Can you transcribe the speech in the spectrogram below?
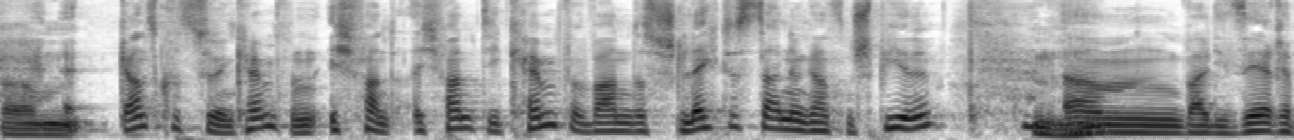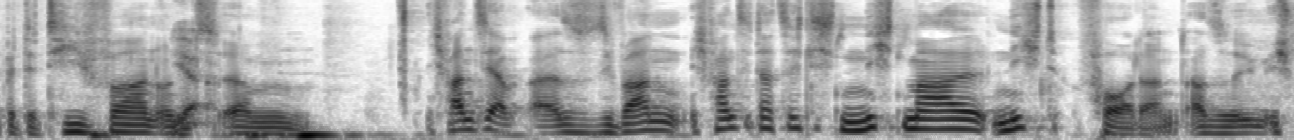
ähm, äh, ganz kurz zu den Kämpfen. Ich fand, ich fand die Kämpfe waren das Schlechteste an dem ganzen Spiel, mhm. ähm, weil die sehr repetitiv waren und ja. ähm, ich fand sie, also sie waren, ich fand sie tatsächlich nicht mal nicht fordernd. Also ich,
